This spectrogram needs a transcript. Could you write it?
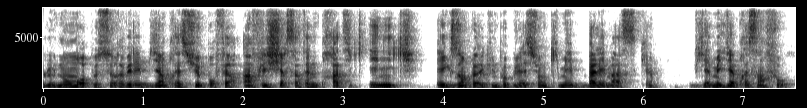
Le nombre peut se révéler bien précieux pour faire infléchir certaines pratiques iniques, exemple avec une population qui met bas les masques, via Mediapresse Info.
